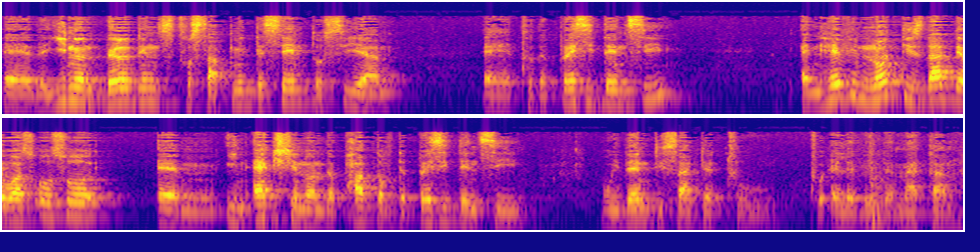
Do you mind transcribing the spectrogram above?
uh, the union buildings to submit the same dossier uh, to the presidency, and having noticed that there was also um, inaction on the part of the presidency, we then decided to, to elevate the matter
